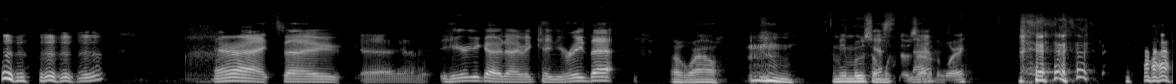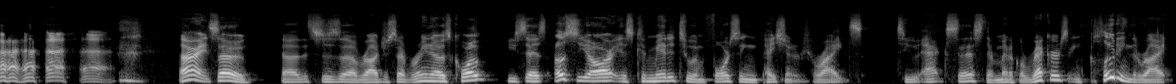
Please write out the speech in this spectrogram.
All right. So uh, here you go, David. Can you read that? Oh, wow. Let me move some Yes, windows no. out of the way. All right. So uh, this is uh, Roger Severino's quote. He says OCR is committed to enforcing patients' rights to access their medical records, including the right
